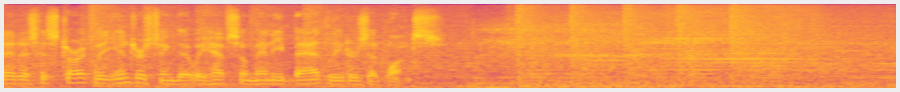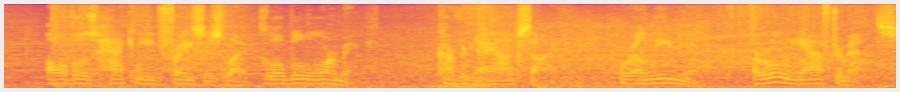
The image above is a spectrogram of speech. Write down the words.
It is historically interesting that we have so many bad leaders at once. All those hackneyed phrases like global warming, carbon dioxide, or El Nino are only aftermaths.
